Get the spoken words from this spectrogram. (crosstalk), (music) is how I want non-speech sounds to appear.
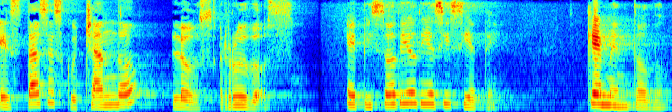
Estás escuchando Los Rudos. Episodio 17. Quemen todo.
